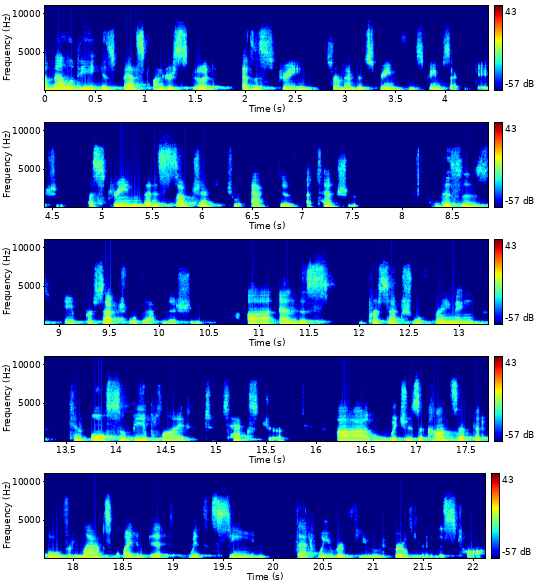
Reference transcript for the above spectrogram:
A melody is best understood as a stream, so remember stream from stream segregation, a stream that is subject to active attention. This is a perceptual definition, uh, and this perceptual framing can also be applied to texture, uh, which is a concept that overlaps quite a bit with scene that we reviewed earlier in this talk.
